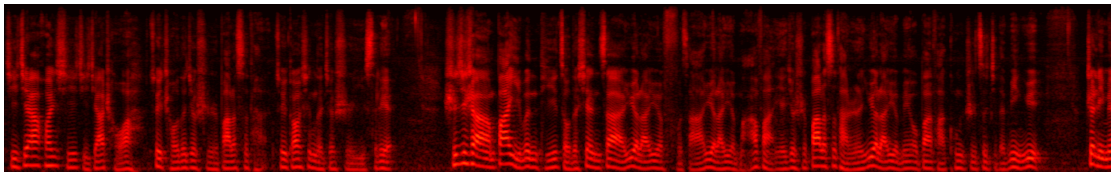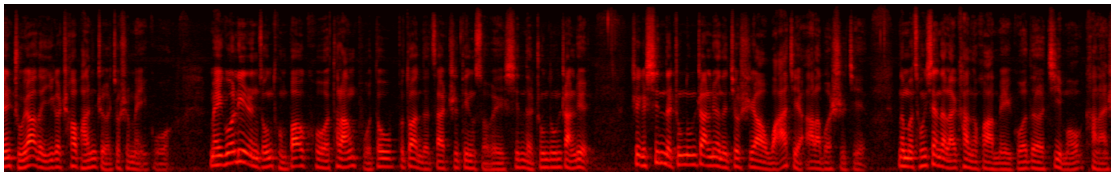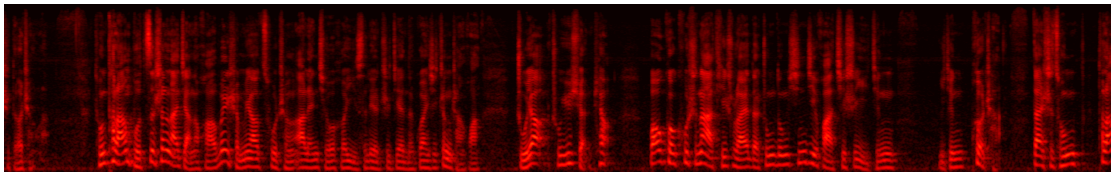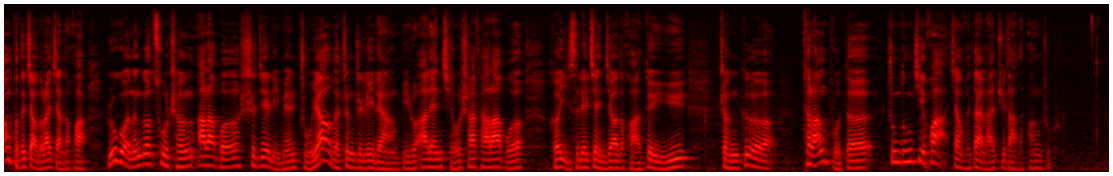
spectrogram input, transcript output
几家欢喜几家愁啊！最愁的就是巴勒斯坦，最高兴的就是以色列。实际上，巴以问题走的现在越来越复杂，越来越麻烦，也就是巴勒斯坦人越来越没有办法控制自己的命运。这里面主要的一个操盘者就是美国。美国历任总统，包括特朗普，都不断的在制定所谓新的中东战略。这个新的中东战略呢，就是要瓦解阿拉伯世界。那么从现在来看的话，美国的计谋看来是得逞了。从特朗普自身来讲的话，为什么要促成阿联酋和以色列之间的关系正常化？主要出于选票，包括库什纳提出来的中东新计划，其实已经已经破产。但是从特朗普的角度来讲的话，如果能够促成阿拉伯世界里面主要的政治力量，比如阿联酋、沙特阿拉伯和以色列建交的话，对于整个特朗普的中东计划将会带来巨大的帮助。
